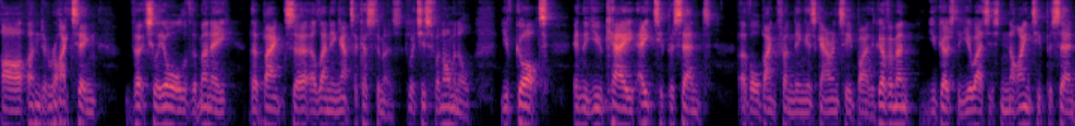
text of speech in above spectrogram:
are underwriting virtually all of the money that banks are lending out to customers, which is phenomenal. You've got in the UK, 80% of all bank funding is guaranteed by the government. You go to the US, it's 90%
